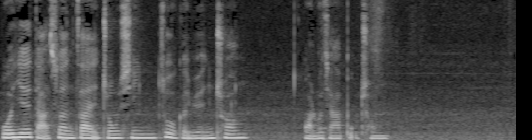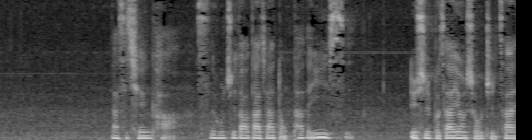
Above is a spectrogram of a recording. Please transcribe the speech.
我也打算在中心做个圆窗，瓦洛加补充。纳斯千卡似乎知道大家懂他的意思。于是不再用手指在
